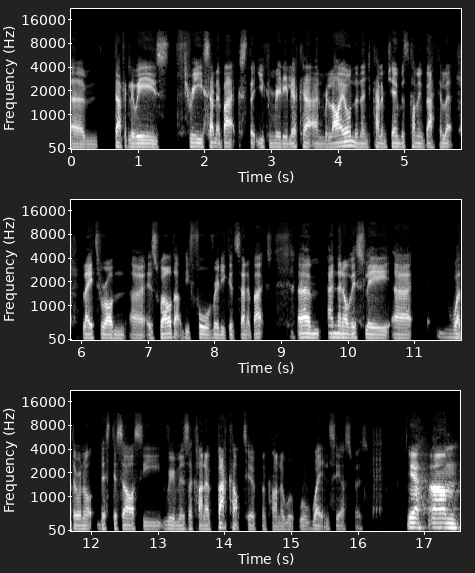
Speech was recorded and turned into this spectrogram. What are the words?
um, David Luiz, three centre backs that you can really look at and rely on, and then Callum Chambers coming back a le- later on uh, as well. That would be four really good centre backs, um, and then obviously uh, whether or not this Disasi rumors are kind of back up to Upamecano, we'll, we'll wait and see, I suppose. Yeah. Um,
